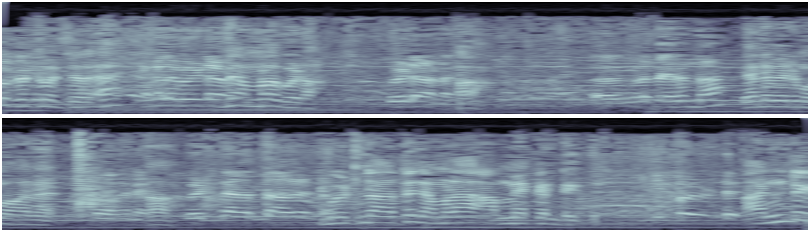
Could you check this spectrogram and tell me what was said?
ഇപ്പൊ കെട്ടി വെച്ചത് ഏ? നിങ്ങളെ വീടാണ്? ഇത് നമ്മളെ വീടാ. വീടാണ്. നിങ്ങളുടെ പേരെന്താ? എന്റെ പേര് മോഹന് ആ. വീട്ടിനകത്ത് വീട്ടിനകത്ത് നമ്മളെ അമ്മയൊക്കെ ഉണ്ട്. ഇപ്പോഴുണ്ട് ഉണ്ട്.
